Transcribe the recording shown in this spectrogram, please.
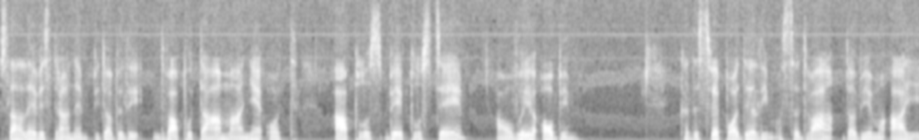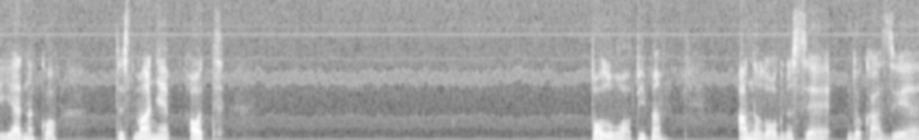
sa leve strane bi dobili 2 puta a manje od a plus b plus c, a ovo je obim. Kada sve podelimo sa 2, dobijemo a je jednako, to jest manje od poluobima. Analogno se dokazuje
